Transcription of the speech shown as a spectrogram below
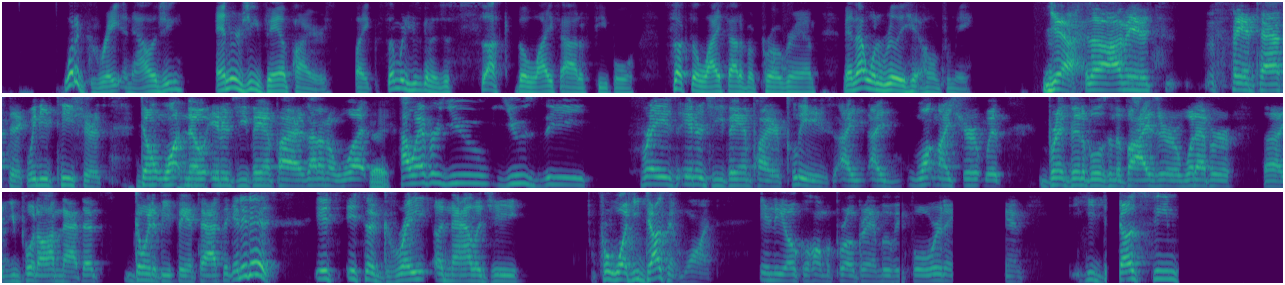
what a great analogy. Energy vampires, like somebody who's going to just suck the life out of people suck the life out of a program. Man, that one really hit home for me. Yeah, no, I mean it's fantastic. We need T-shirts. Don't want no energy vampires. I don't know what. Right. However, you use the phrase "energy vampire," please. I I want my shirt with Brent Venables and the visor or whatever uh, you put on that. That's going to be fantastic, and it is. It's it's a great analogy for what he doesn't want in the Oklahoma program moving forward, and, and he does seem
